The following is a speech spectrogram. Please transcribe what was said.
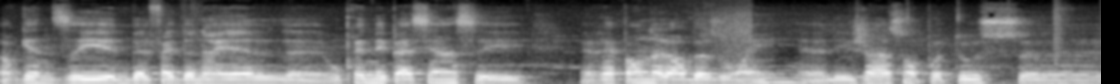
organiser une belle fête de Noël. auprès de mes patients, c'est répondre à leurs besoins. Euh, les gens sont pas tous, euh,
